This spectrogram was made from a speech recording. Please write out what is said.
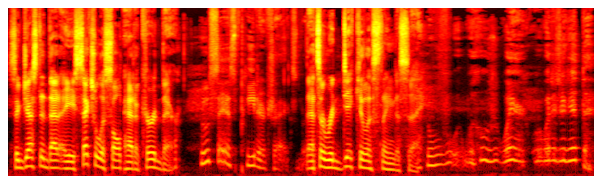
suggested that a sexual assault had occurred there. Who says Peter tracks? Bro? That's a ridiculous thing to say. Who, who, where, where did you get that?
